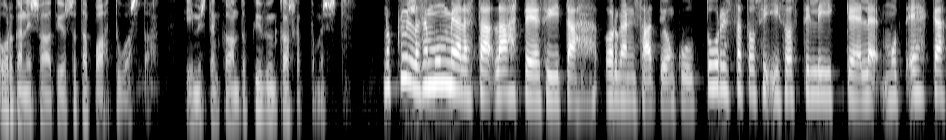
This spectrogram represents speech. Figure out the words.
organisaatiossa tapahtuvasta ihmisten kantokyvyn kasvattamisesta? No kyllä se mun mielestä lähtee siitä organisaation kulttuurista tosi isosti liikkeelle, mutta ehkä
